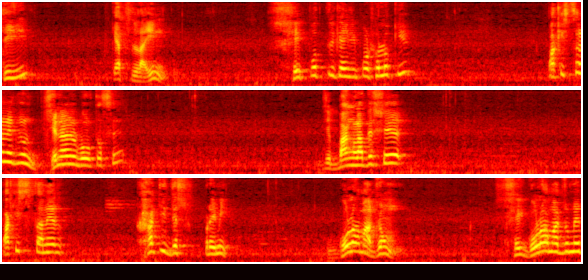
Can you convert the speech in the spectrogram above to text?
দি ক্যাথলাইন। সেই পত্রিকায় রিপোর্ট হলো কি? পাকিস্তানের একজন জেনারেল বলতেছে যে বাংলাদেশে পাকিস্তানের খাঁটি দেশপ্রেমিক গোলাম আজম, সেই গোলাম আজমের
